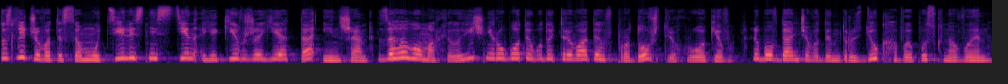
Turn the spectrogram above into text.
досліджувати саму цілісність стін, які вже є, та інше. Загалом археологічні роботи будуть тривати впродовж трьох років. Любов Данча, Вадим Друздюк, випуск новин.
